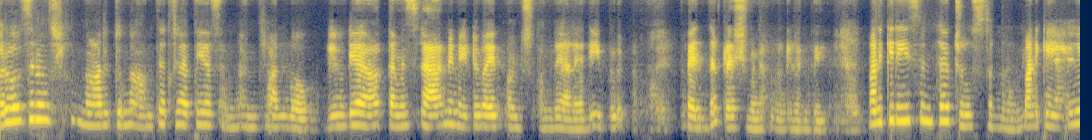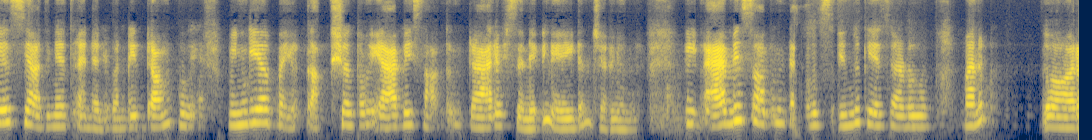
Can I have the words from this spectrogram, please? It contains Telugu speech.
రోజు రోజుకి మారుతున్న అంతర్జాతీయ సంబంధాల్లో ఇండియా తన స్టాండ్ ఎటువైపు ఉంచుతుంది అనేది ఇప్పుడు పెద్ద ప్రశ్న ఉంటుంది. మనకి రీసెంట్గా చూస్తున్నాం మనకి యుఎస్ఏ అధినేత అయినటువంటి ట్రంప్ ఇండియాపై కక్షతో యాభై శాతం టారిఫ్స్ అనేవి వేయడం జరిగింది. ఈ యాభై శాతం టారిఫ్స్ ఎందుకు వేశాడు? మనం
